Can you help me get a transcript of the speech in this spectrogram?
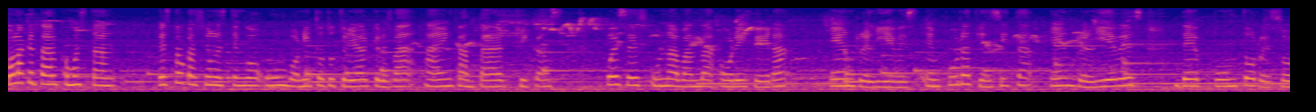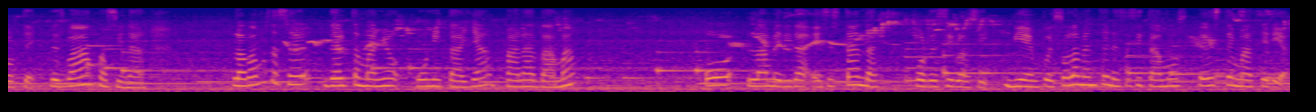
Hola, ¿qué tal? ¿Cómo están? Esta ocasión les tengo un bonito tutorial que les va a encantar, chicas, pues es una banda orejera en relieves, en pura trencita, en relieves de punto resorte. Les va a fascinar. La vamos a hacer del tamaño unitalla para dama o la medida es estándar, por decirlo así. Bien, pues solamente necesitamos este material.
